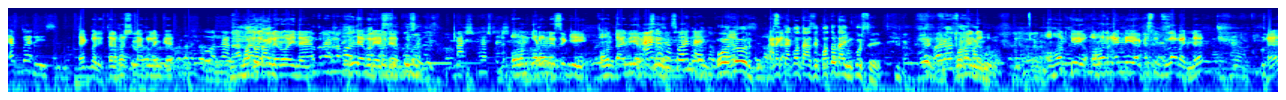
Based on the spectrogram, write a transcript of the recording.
একবারই একবারই তার ফার্স্ট না করলেন কে না কত টাইম? বলেন নাই কে বলে আইছে অহন গঠন হয়েছে কি অহন তাই নিয়ে আগে ছয় নাই ও জোর আরেকটা কথা আছে কত টাইম করছে অহন কি অহন আইন নিয়ে আর কাছে তো যাবেন না হ্যাঁ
